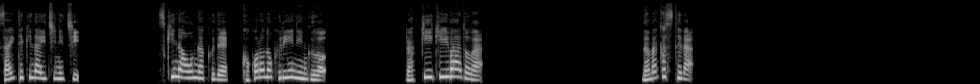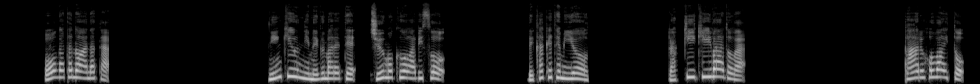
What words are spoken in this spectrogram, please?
最適な一日。好きな音楽で心のクリーニングを。ラッキーキーワードは、生カステラ。大型のあなた。人気運に恵まれて注目を浴びそう。出かけてみよう。ラッキーキーワードは、パールホワイト。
